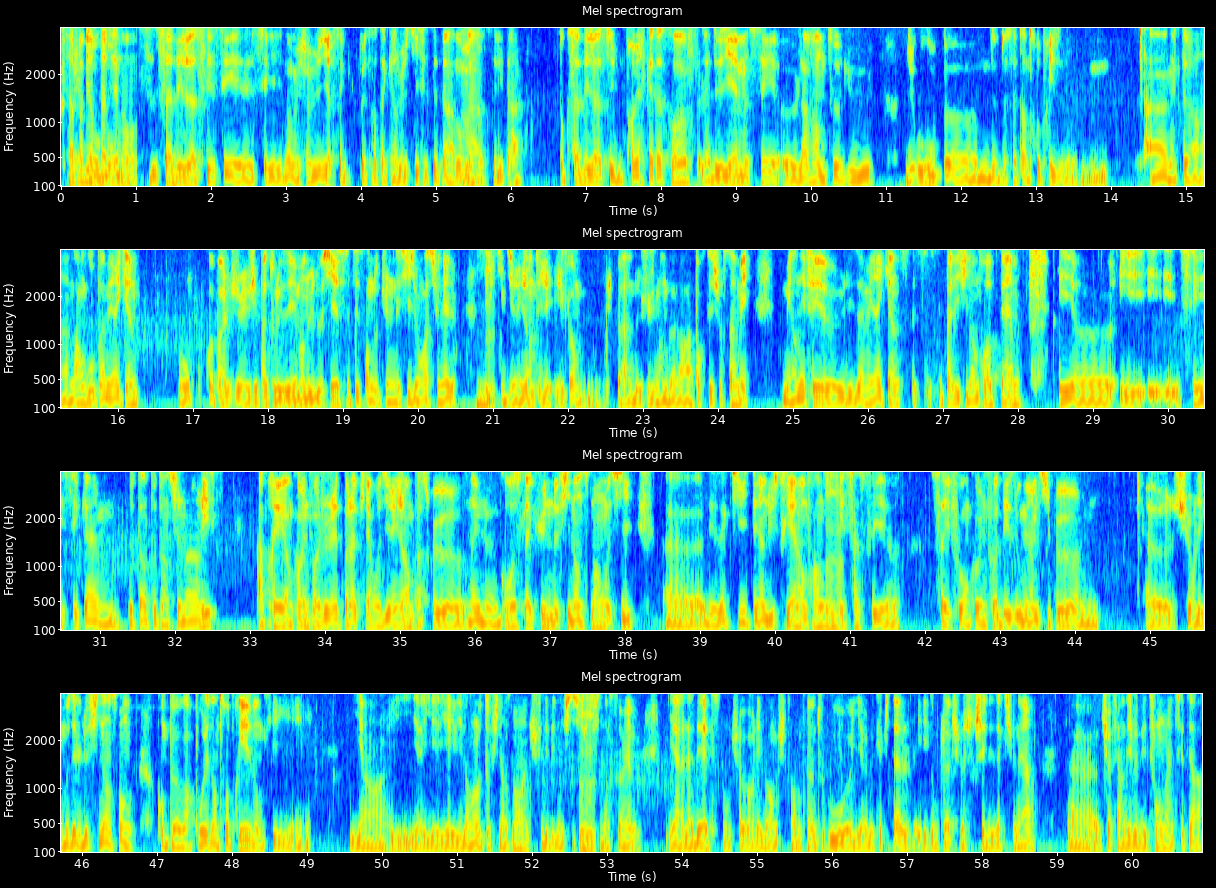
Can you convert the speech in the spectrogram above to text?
ça va pas bien se passer, non Ça déjà, c'est c'est non mais je veux dire, c'est peux être attaqué en justice, etc. Donc là, mmh. c'est l'État. Donc ça déjà, c'est une première catastrophe. La deuxième, c'est la vente du du groupe euh, de, de, cette entreprise euh, à un acteur, un grand groupe américain. Bon, pourquoi pas J'ai pas tous les éléments du dossier. C'était sans doute une décision rationnelle de mhm. l'équipe dirigeante et j'ai pas, pas de jugement de valeur à apporter sur ça. Mais, mais en effet, euh, les Américains, c'est pas des philanthropes quand même, et, euh, et, et c'est quand même potentiellement un risque. Après, encore une fois, je jette pas la pierre aux dirigeants parce que euh, on a une grosse lacune de financement aussi euh, des activités industrielles en France. Mmh. Et ça, c'est euh, ça, il faut encore une fois dézoomer un petit peu sur les modèles de financement qu'on peut avoir pour les entreprises. Donc, il, y a, il, y a, il y a évidemment l'autofinancement, hein, tu fais des bénéfices, tu te mmh. finances toi-même. Il y a la dette, donc tu vas voir les banques, tu compte, ou il y a le capital, et donc là tu vas chercher des actionnaires euh, tu vas faire des levées de fonds, etc.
